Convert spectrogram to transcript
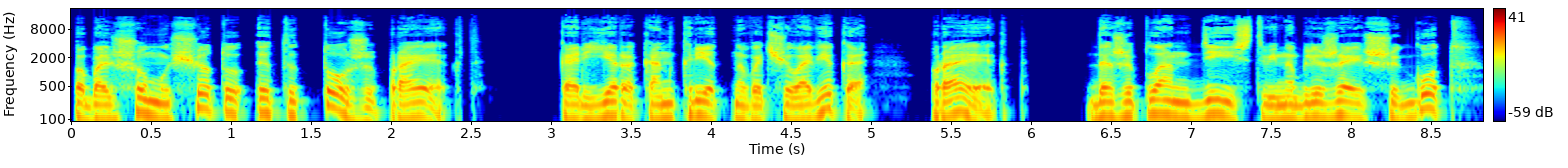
по большому счету, это тоже проект — Карьера конкретного человека — проект. Даже план действий на ближайший год,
